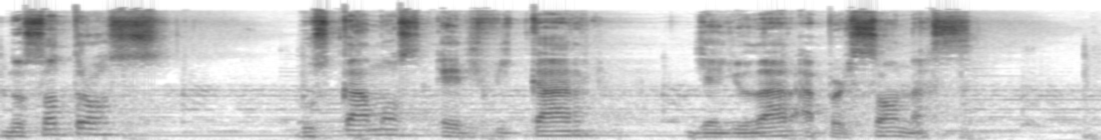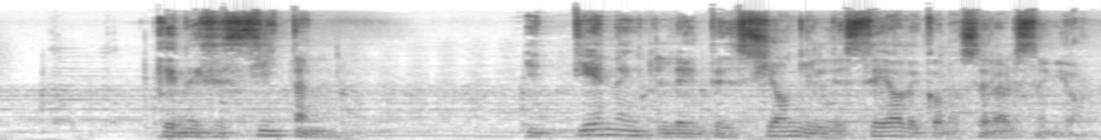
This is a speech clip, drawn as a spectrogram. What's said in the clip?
Nosotros buscamos edificar y ayudar a personas que necesitan y tienen la intención y el deseo de conocer al Señor.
